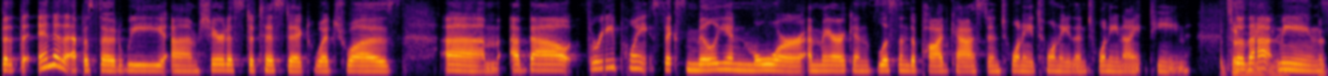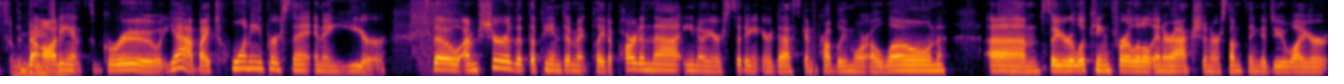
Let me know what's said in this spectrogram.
but at the end of the episode, we um, shared a statistic, which was um, about 3.6 million more Americans listened to podcasts in 2020 than 2019. It's so that means the audience grew, yeah, by 20% in a year. So I'm sure that the pandemic played a part in that. You know, you're sitting at your desk and probably more alone. Um, so you're looking for a little interaction or something to do while you're,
